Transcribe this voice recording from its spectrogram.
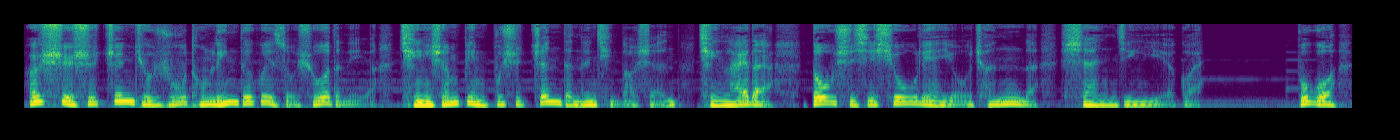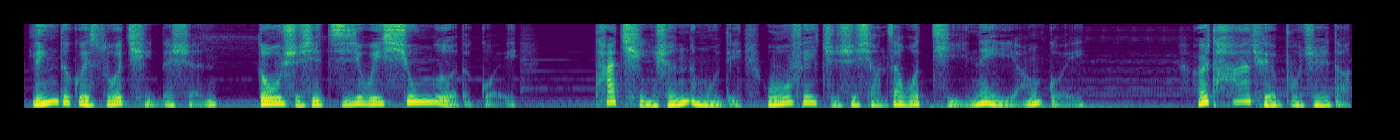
而事实真就如同林德贵所说的那样，请神并不是真的能请到神，请来的呀都是些修炼有成的山精野怪。不过林德贵所请的神，都是些极为凶恶的鬼。他请神的目的，无非只是想在我体内养鬼。而他却不知道，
